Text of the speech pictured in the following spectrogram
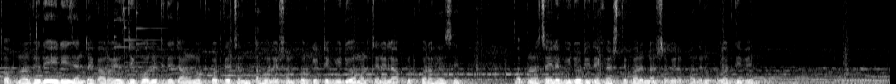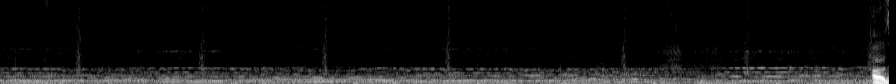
তো আপনারা যদি এই ডিজাইনটাকে আরও এইচডি কোয়ালিটিতে ডাউনলোড করতে চান, তাহলে এ সম্পর্কে একটি ভিডিও আমার চ্যানেলে আপলোড করা হয়েছে। তো আপনারা চাইলে ভিডিওটি দেখে আসতে পারেন, আশা করি আপনাদের উপকার দিবে। আজ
